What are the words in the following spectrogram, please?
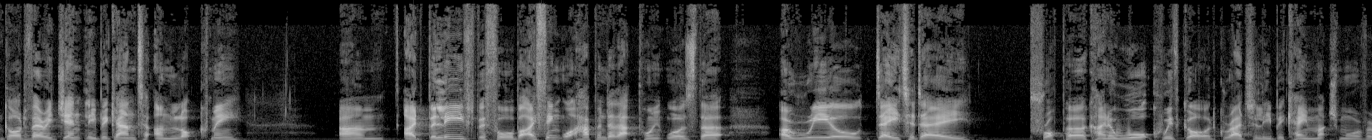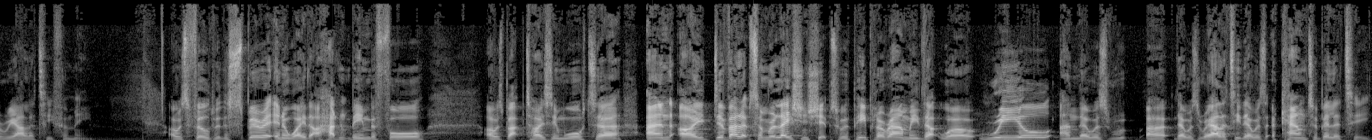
God very gently began to unlock me. Um, I'd believed before, but I think what happened at that point was that a real day to day proper kind of walk with God gradually became much more of a reality for me. I was filled with the Spirit in a way that I hadn't been before. I was baptized in water, and I developed some relationships with people around me that were real, and there was, uh, there was reality, there was accountability.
